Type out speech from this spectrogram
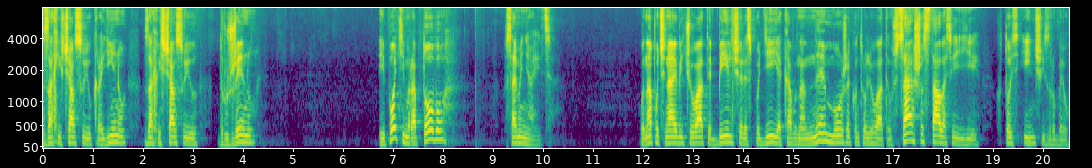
захищав свою країну, захищав свою дружину. І потім раптово все міняється. Вона починає відчувати біль через події, яка вона не може контролювати. Все, що сталося її, хтось інший зробив.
